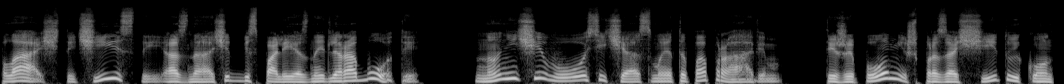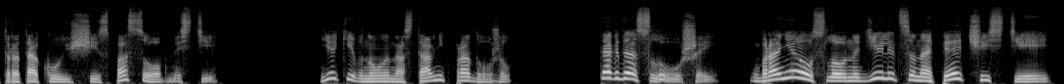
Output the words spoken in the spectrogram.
Плащ ты чистый, а значит, бесполезный для работы. Но ничего, сейчас мы это поправим. Ты же помнишь про защиту и контратакующие способности?» Я кивнул, и наставник продолжил. «Тогда слушай. Броня условно делится на пять частей.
